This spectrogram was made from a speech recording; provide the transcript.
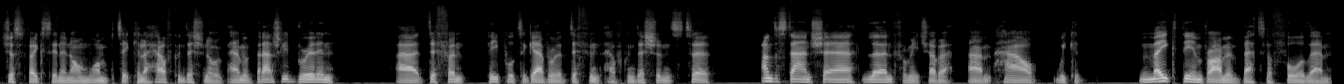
just focusing in on one particular health condition or impairment, but actually bringing uh, different people together with different health conditions to understand, share, learn from each other um, how we could make the environment better for them,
